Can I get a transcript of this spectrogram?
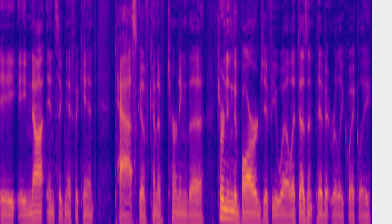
a a not insignificant task of kind of turning the turning the barge, if you will. It doesn't pivot really quickly.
